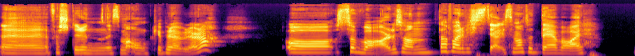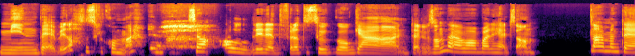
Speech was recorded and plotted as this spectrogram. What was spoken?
eh, første runden liksom, av ordentlig prøverør, da, og så var det sånn Da bare visste jeg liksom at det var min baby da, som skulle komme. Så jeg var aldri redd for at det skulle gå gærent. eller noe sånt. Det var bare helt sånn Nei, men det,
